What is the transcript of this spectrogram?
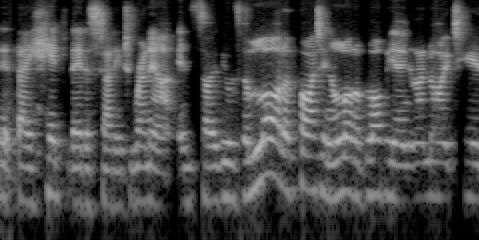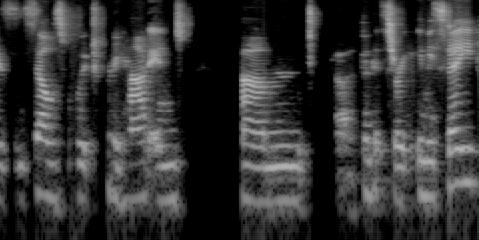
that they had for that is starting to run out. And so there was a lot of fighting, a lot of lobbying, and I know TAS themselves worked pretty hard and um, I think it's through MSD,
